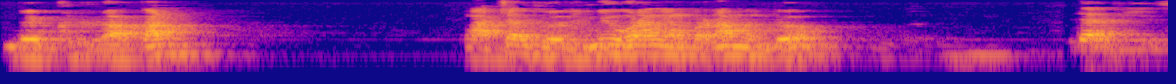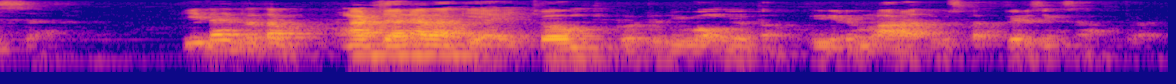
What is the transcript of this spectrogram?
Bergerakan ngajak dolimi orang yang pernah mendo tidak bisa. Kita tetap ngajarnya lagi ya com dibodohi wong ya takdir melarat terus takdir sing sabar.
